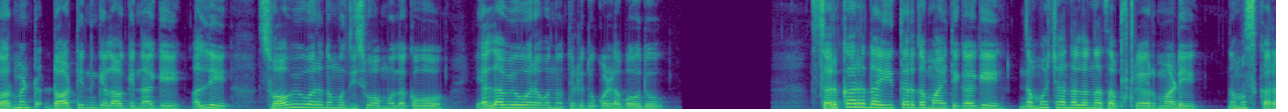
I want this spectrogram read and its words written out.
ಗೌರ್ಮೆಂಟ್ ಡಾಟ್ ಇನ್ಗೆ ಲಾಗಿನ್ ಆಗಿ ಅಲ್ಲಿ ಸ್ವವಿವರ ನಮೂದಿಸುವ ಮೂಲಕವೂ ಎಲ್ಲ ವಿವರವನ್ನು ತಿಳಿದುಕೊಳ್ಳಬಹುದು. ಸರ್ಕಾರದ ಈ ಥರದ ಮಾಹಿತಿಗಾಗಿ ನಮ್ಮ ಚಾನಲನ್ನು ಸಬ್ಸ್ಕ್ರೈಬ್ ಮಾಡಿ ನಮಸ್ಕಾರ.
